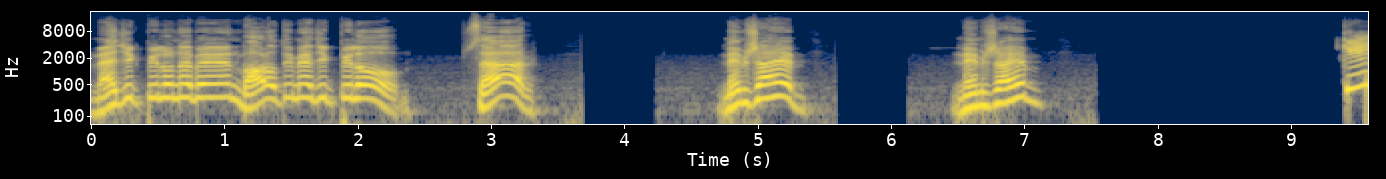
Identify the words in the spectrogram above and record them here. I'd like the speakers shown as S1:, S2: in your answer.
S1: Magic pillow নেবেন Bharati magic pillow sir মেম সাহেব মেম সাহেব।
S2: কে?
